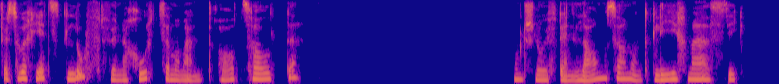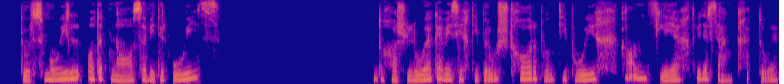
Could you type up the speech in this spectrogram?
Versuch jetzt die Luft für einen kurzen Moment anzuhalten und schnuff dann langsam und gleichmäßig durchs Maul oder die Nase wieder aus. Und du kannst schauen, wie sich die Brustkorb und die Bauch ganz leicht wieder senken tut.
